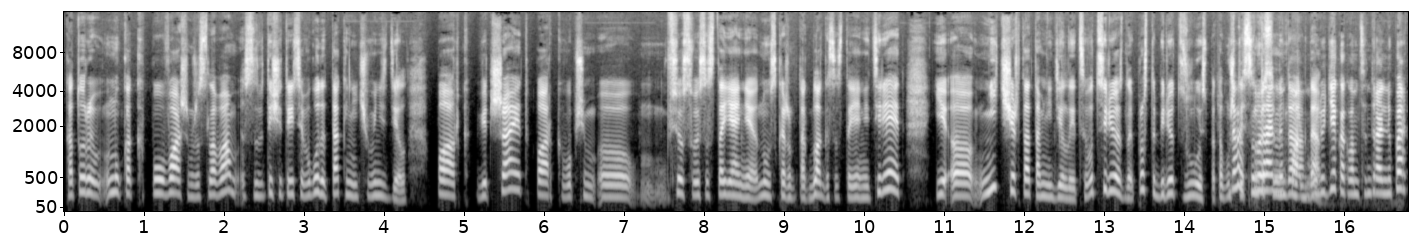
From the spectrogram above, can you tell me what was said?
который, ну, как по вашим же словам, с 2003 года так и ничего не сделал. Парк ветшает, парк, в общем, э, все свое состояние, ну, скажем так, благосостояние теряет, и э, ни черта там не делается. Вот серьезно, просто берет злость, потому Давай что Центральный спросим, парк, да, у людей, как вам Центральный парк?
